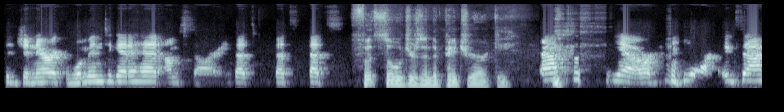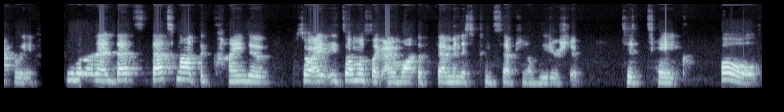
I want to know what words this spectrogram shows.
the generic woman to get ahead i'm sorry that's that's that's foot soldiers into patriarchy absolutely yeah or yeah exactly you know that, that's that's not the kind of so I, it's almost like i want the feminist conception of leadership to take hold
